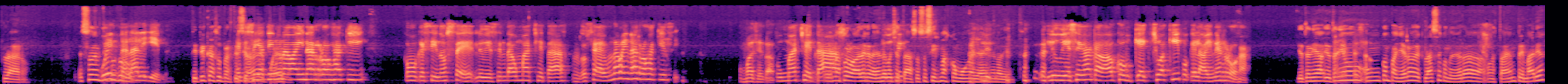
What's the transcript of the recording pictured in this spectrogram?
Claro. Eso es Cuenta típico- la leyenda. típica superstición. Entonces ella tiene una vaina roja aquí, como que si, no sé, le hubiesen dado un machetazo, o sea, una vaina roja aquí encima, Un machetazo. un machetazo. Es más probable que le den de machetazo. Eso sí es más común allá en el oriente. Le hubiesen acabado con quechua aquí porque la vaina es roja. Yo tenía, yo tenía un, compañero de clase cuando yo era, cuando estaba en primaria,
